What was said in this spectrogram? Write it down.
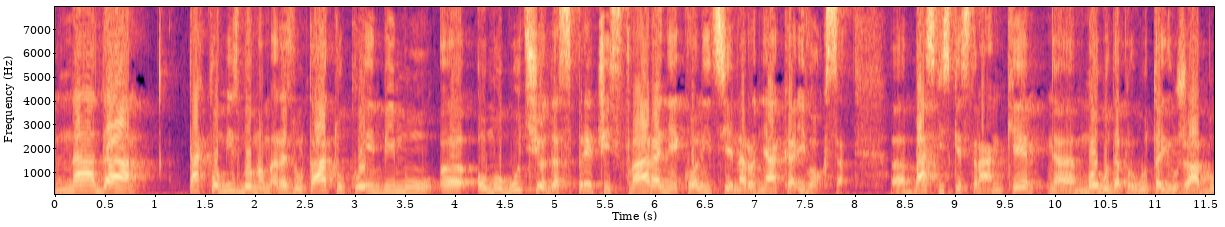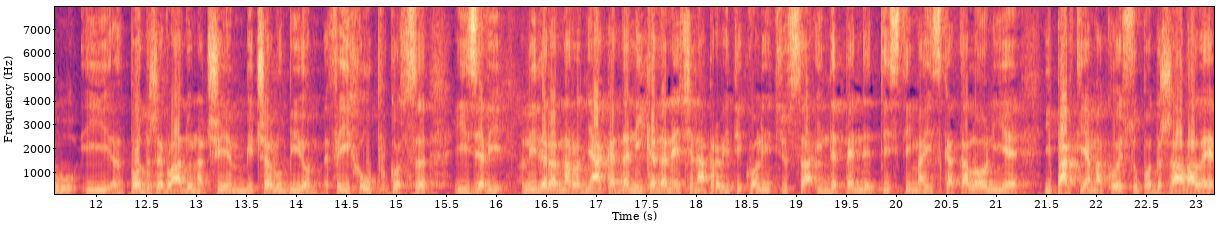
nada takvom izbornom rezultatu koji bi mu e, omogućio da spreči stvaranje koalicije narodnjaka i Voksa. Baskijske stranke mogu da progutaju žabu i e, podrže vladu na čijem bi čelu bio Fejho uprkos izjavi lidera narodnjaka da nikada neće napraviti koaliciju sa independentistima iz Katalonije i partijama koje su podržavale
